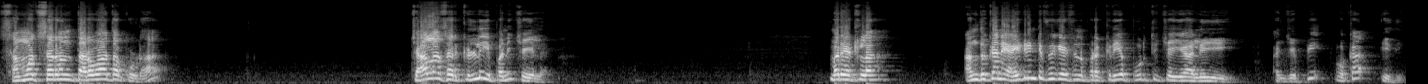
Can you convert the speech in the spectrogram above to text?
సంవత్సరం తర్వాత కూడా చాలా సర్కిళ్ళు ఈ పని చేయలే. మరి ఎట్లా? అందుకని ఐడెంటిఫికేషన్ ప్రక్రియ పూర్తి చేయాలి అని చెప్పి ఒక ఇది.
